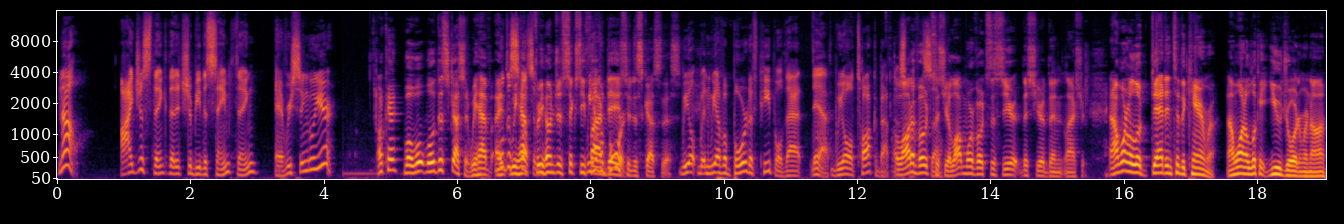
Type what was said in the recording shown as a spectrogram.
No. I just think that it should be the same thing every single year. Okay, well we'll, we'll discuss it. We have We'll uh, we have it. 365 We have days to discuss this. We all, and we have a board of people that Yeah. we all talk about. a This lot of votes so. this year, a lot more votes this year this year than last year. And I want to look dead into the camera. And I want to look at you, Jordan Raanan.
